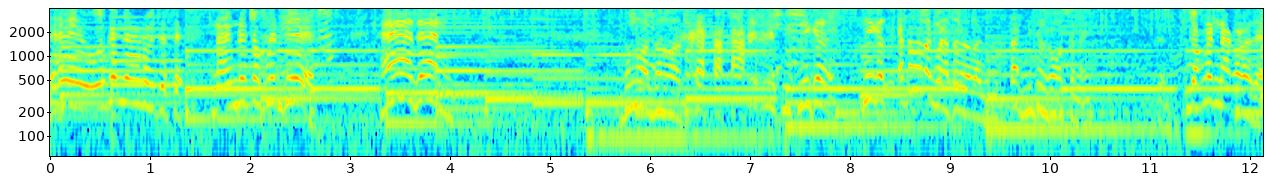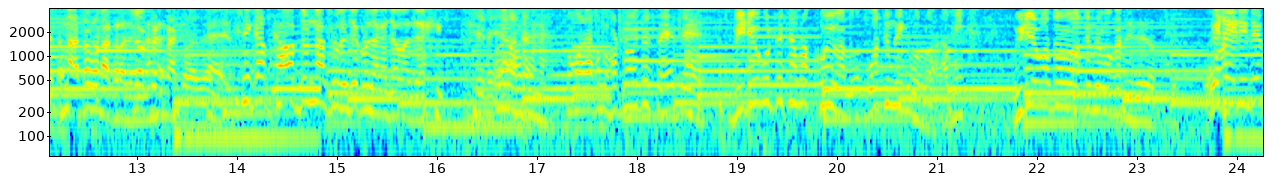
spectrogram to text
হ্যাঁ ওয়েলকাম জানানো হইতেছে। নাইমরে চকলেট দিয়ে? হ্যাঁ দেন। ধন্যবাদ ধন্যবাদ। স্নিকার স্নিকার এত ভালো লাগবে এত ভালো লাগবে তার দিচ্ছেন সমস্যা নেই। চকলেট না করা যায় না চলো না করা যায়। চকলেট না করা যায়। হ্যাঁ স্নিকার্স খাওয়ার জন্য আসলে যে কোনো জায়গায় যাওয়া যায়। আচ্ছা, তোমার এখন ঘটনা হইতেছে যে হ্যাঁ। ভিডিও করতেছে আমরা খুবই ভালো। ওয়াসিম রে কি বলব আমি ভিডিওর মাধ্যমে ওয়াসিম রে বোকা দিতে যাচ্ছি। এটা এডিটেড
